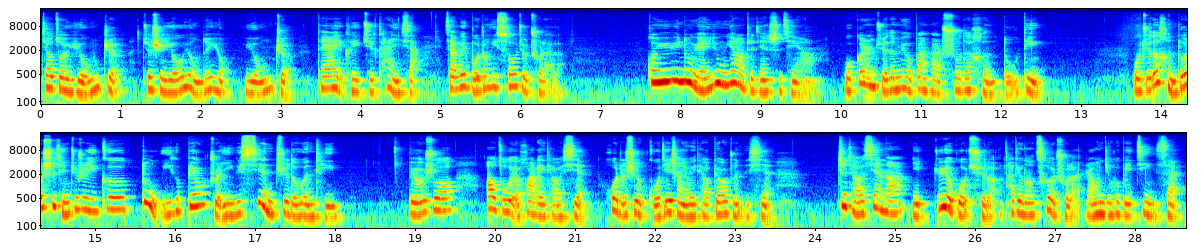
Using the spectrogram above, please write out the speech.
叫做《勇者》，就是游泳的泳，勇者，大家也可以去看一下，在微博中一搜就出来了。关于运动员用药这件事情啊，我个人觉得没有办法说得很笃定。我觉得很多事情就是一个度、一个标准、一个限制的问题。比如说，奥组委画了一条线，或者是国际上有一条标准的线，这条线呢，你越过去了，它就能测出来，然后你就会被禁赛。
